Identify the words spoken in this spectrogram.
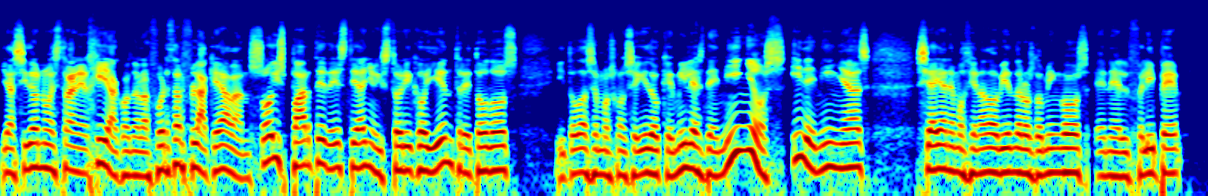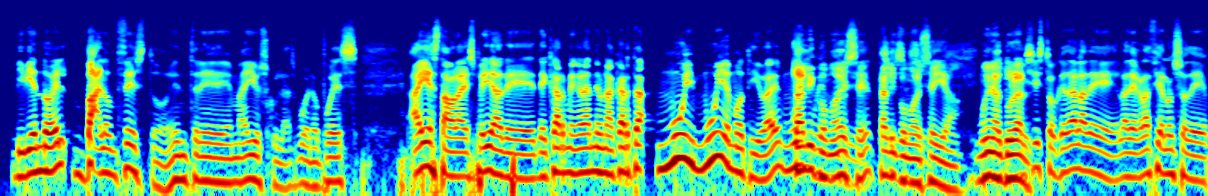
y ha sido nuestra energía cuando las fuerzas flaqueaban. Sois parte de este año histórico y entre todos y todas hemos conseguido que miles de niños y de niñas se hayan emocionado viendo los domingos en el Felipe viviendo el baloncesto entre mayúsculas. Bueno, pues ahí estaba la despedida de, Carmen Grande, una carta muy, muy emotiva, ¿eh? tal y como es, ¿eh? Tal y como es ella, muy natural. Insisto, queda la de, la de Gracia Alonso de,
